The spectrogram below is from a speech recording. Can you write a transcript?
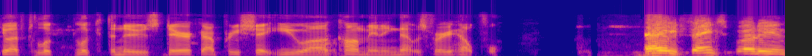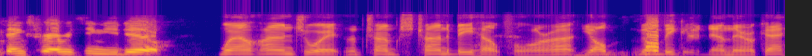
You'll have to look look at the news. Derek, I appreciate you uh, commenting. That was very helpful. Hey, thanks, buddy, and thanks for everything you do. Well, I enjoy it. I'm trying I'm just trying to be helpful. All right, y'all y'all be good down there. Okay.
